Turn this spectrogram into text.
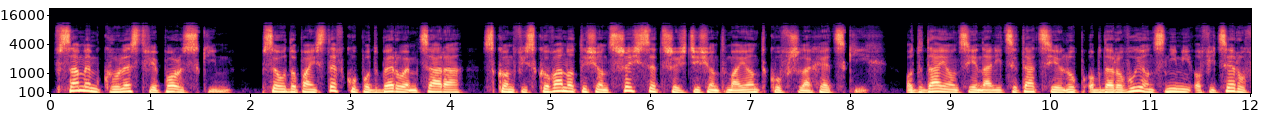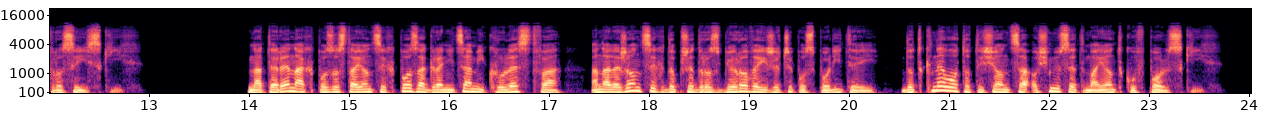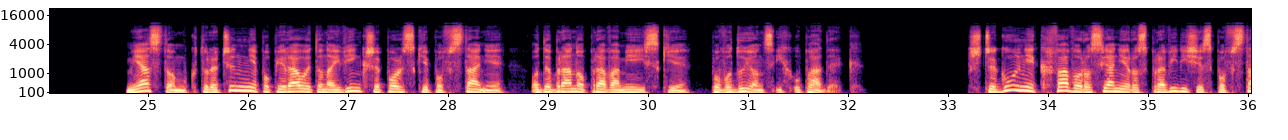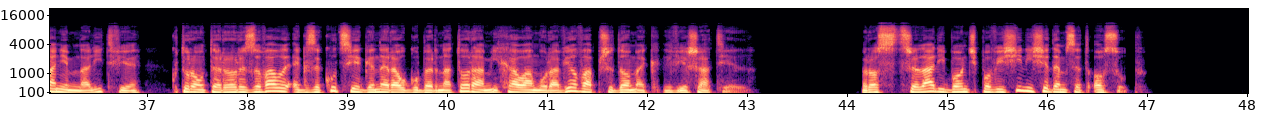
W samym Królestwie Polskim, pseudopaństewku pod berłem cara, skonfiskowano 1660 majątków szlacheckich, oddając je na licytację lub obdarowując nimi oficerów rosyjskich. Na terenach pozostających poza granicami królestwa, a należących do przedrozbiorowej Rzeczypospolitej, dotknęło to 1800 majątków polskich. Miastom, które czynnie popierały to największe polskie powstanie, odebrano prawa miejskie, powodując ich upadek. Szczególnie krwawo Rosjanie rozprawili się z powstaniem na Litwie, którą terroryzowały egzekucje generał-gubernatora Michała Murawiowa przydomek Wieszatiel. Rozstrzelali bądź powiesili 700 osób.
